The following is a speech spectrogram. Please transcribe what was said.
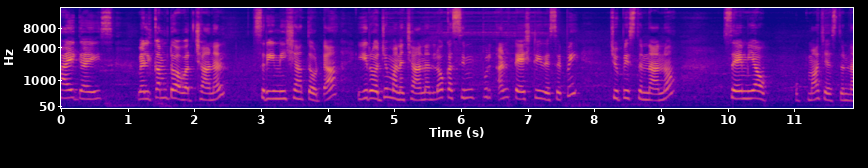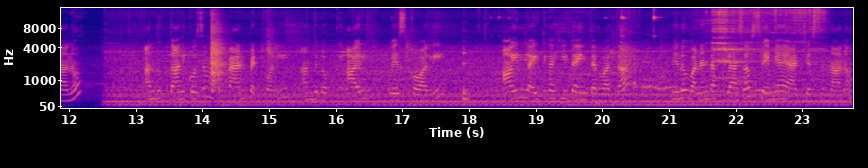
Hi guys welcome to our channel Srinisha Thota ఈరోజు మన ఛానల్లో ఒక సింపుల్ అండ్ టేస్టీ రెసిపీ చూపిస్తున్నాను. సేమియా ఉప్మా చేస్తున్నాను. అందు దానికోసం ఒక ప్యాన్ పెట్టుకొని అందులోకి ఆయిల్ వేసుకోవాలి. ఆయిల్ లైట్గా హీట్ అయిన తర్వాత నేను one and half glass of semiya add చేస్తున్నాను.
